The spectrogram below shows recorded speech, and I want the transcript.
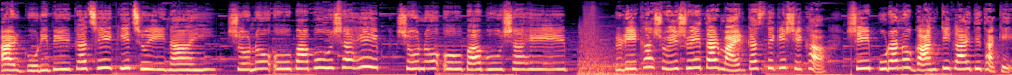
আর গরিবের কাছে কিছুই নাই। শোনো ও বাবু সাহেব, শোনো ও বাবু সাহেব। রেখা শুয়ে শুয়ে তার মায়ের কাছ থেকে শেখা সেই পুরানো গানটি গাইতে থাকে।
